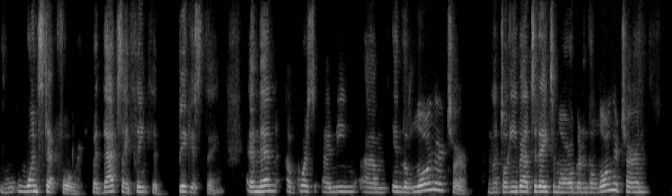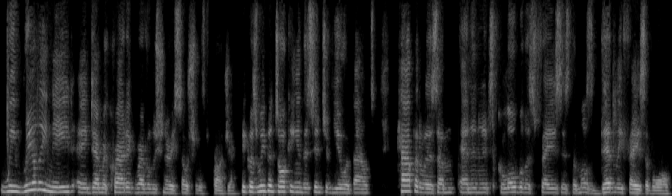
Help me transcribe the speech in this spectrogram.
one step forward. But that's, I think, the biggest thing. And then, of course, I mean, um, in the longer term, I'm not talking about today, tomorrow, but in the longer term, we really need a democratic revolutionary socialist project because we've been talking in this interview about capitalism and in its globalist phase is the most deadly phase of all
